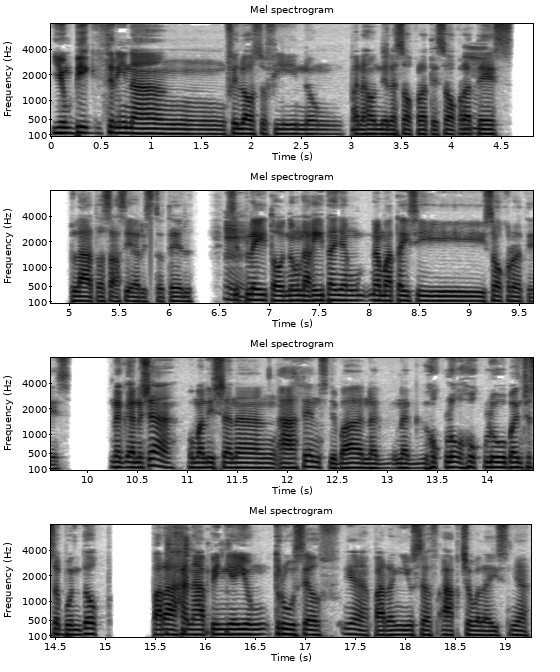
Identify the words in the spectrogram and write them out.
yung big three ng philosophy nung panahon nila Socrates, Socrates, Plato, sa si Aristotle. Si Mm. Plato, nung nakita niyang namatay si Socrates, nag-ano siya, umalis siya ng Athens, 'di ba? Nag naghuklo-hukluban siya sa bundok para hanapin niya yung true self niya, parang yung self-actualize niya.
